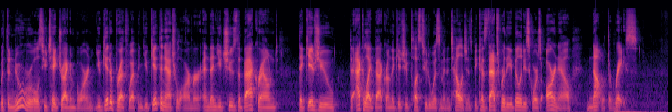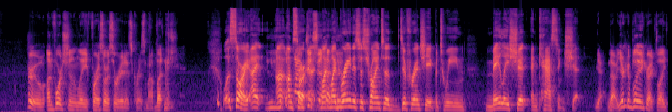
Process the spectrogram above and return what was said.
with the new rules, you take dragonborn, you get a breath weapon, you get the natural armor, and then you choose the background that gives you the acolyte background that gives you plus two to wisdom and intelligence because that's where the ability scores are now, not with the race. True. Unfortunately, for a sorcerer, it is charisma. But Well, sorry, I, I I'm sorry. just- my my brain is just trying to differentiate between melee shit and casting shit. yeah, no, you're completely correct. Like,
